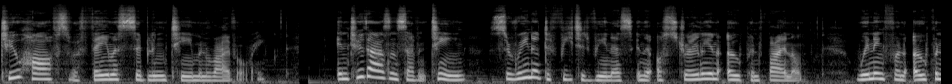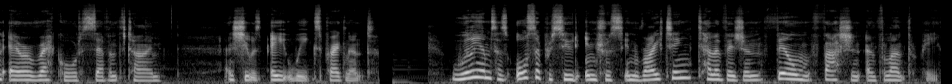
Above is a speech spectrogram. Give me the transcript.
two halves of a famous sibling team and rivalry. In 2017, Serena defeated Venus in the Australian Open final, winning for an Open era record seventh time, and she was eight weeks pregnant. Williams has also pursued interests in writing, television, film, fashion, and philanthropy.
